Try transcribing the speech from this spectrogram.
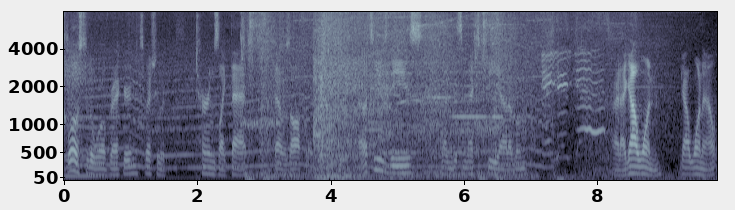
close to the world record, especially with turns like that. That was awful. Right, let's use these. Gotta get some XP out of them. Alright, I got one. Got one out.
